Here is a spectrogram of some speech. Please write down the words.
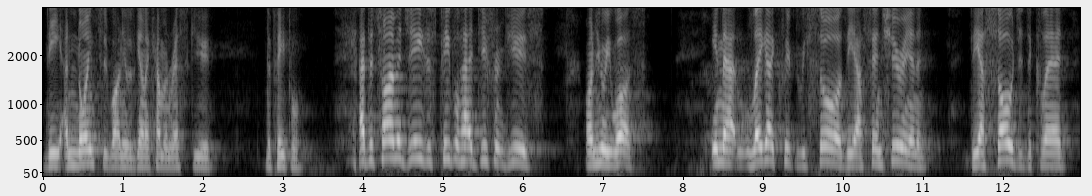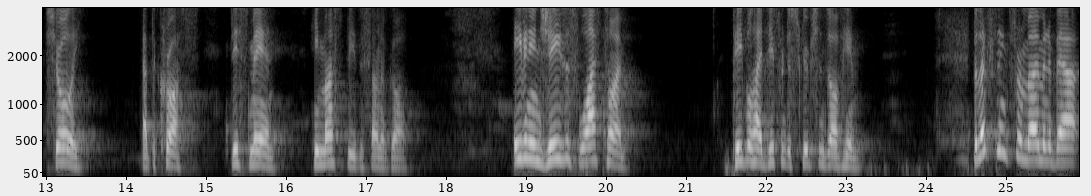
the anointed one who was going to come and rescue the people. At the time of Jesus, people had different views on who he was. In that Lego clip that we saw, the uh, centurion and the uh, soldier declared, Surely, at the cross, this man, he must be the Son of God. Even in Jesus' lifetime, people had different descriptions of him. But let's think for a moment about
